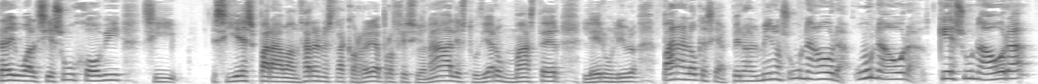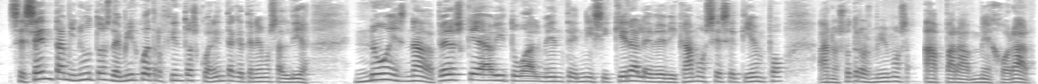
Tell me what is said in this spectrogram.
Da igual si es un hobby, si si es para avanzar en nuestra carrera profesional, estudiar un máster, leer un libro, para lo que sea, pero al menos una hora, una hora, ¿qué es una hora? 60 minutos de 1440 que tenemos al día. No es nada, pero es que habitualmente ni siquiera le dedicamos ese tiempo a nosotros mismos a, para mejorar.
